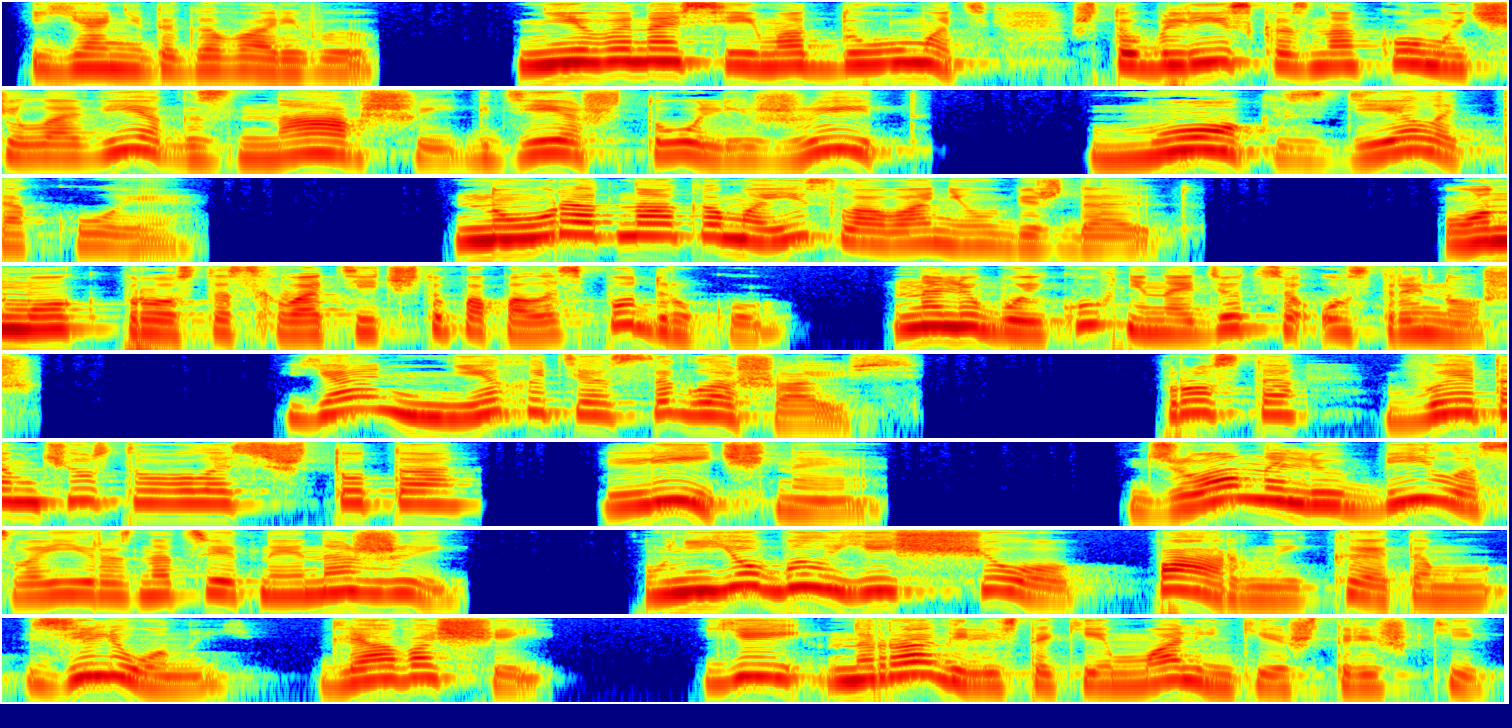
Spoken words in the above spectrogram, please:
Я не договариваю. Невыносимо думать, что близко знакомый человек, знавший, где что лежит, мог сделать такое. Нур, однако, мои слова не убеждают. Он мог просто схватить, что попалось под руку. На любой кухне найдется острый нож. Я нехотя соглашаюсь. Просто в этом чувствовалось что-то личное. Джоанна любила свои разноцветные ножи. У нее был еще парный к этому, зеленый, для овощей. Ей нравились такие маленькие штришки.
